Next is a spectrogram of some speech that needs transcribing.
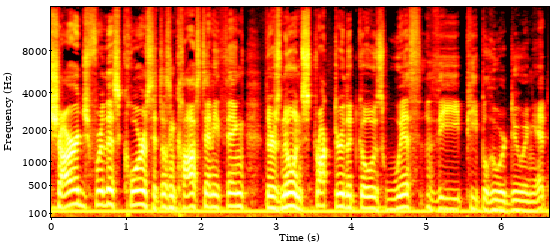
charge for this course. It doesn't cost anything. There's no instructor that goes with the people who are doing it.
